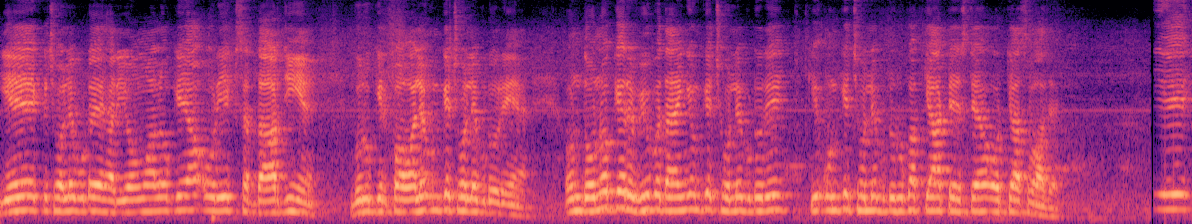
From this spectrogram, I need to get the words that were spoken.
ये एक छोले भटूरे हरिओम वालों के और एक सरदार जी हैं, गुरु कृपा वाले, उनके छोले भटूरे हैं। उन दोनों के रिव्यू बताएँगे उनके छोले भटूरे कि उनके छोले भटूरों का क्या टेस्ट है और क्या स्वाद है। ये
